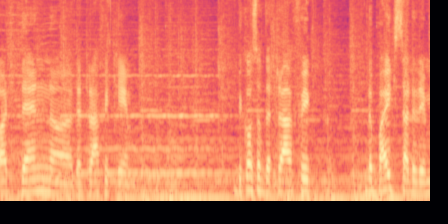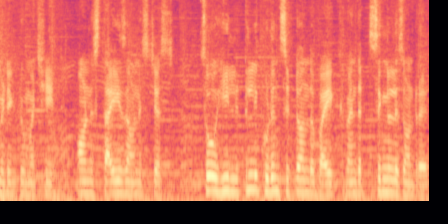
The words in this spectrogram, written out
But then uh, the traffic came. Because of the traffic, the bike started emitting too much heat on his thighs, on his chest. So he literally couldn't sit on the bike when that signal is on red.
